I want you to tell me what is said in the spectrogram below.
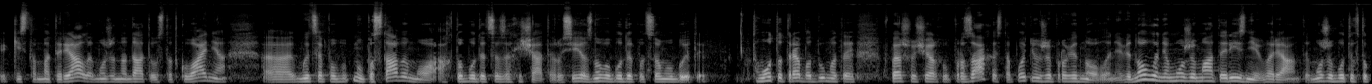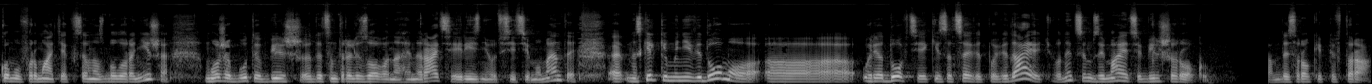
якісь там матеріали, може надати устаткування. Е, Ми це ну, поставимо. А хто буде це захищати? Росія знову буде по цьому бити. Тому тут треба думати в першу чергу про захист, а потім вже про відновлення. Відновлення може мати різні варіанти. Може бути в такому форматі, як все в нас було раніше. Може бути більш децентралізована генерація, різні от всі ці моменти. Е, Наскільки мені відомо, е, урядовці, які за це відповідають, вони цим займаються більше року. Там десь роки півтора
